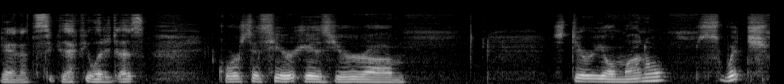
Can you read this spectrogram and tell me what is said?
Yeah that's exactly what it does. Of course this here is your um, stereo mono switch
